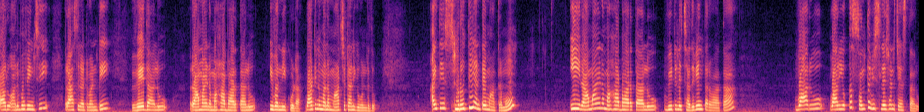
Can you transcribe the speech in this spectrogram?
వారు అనుభవించి రాసినటువంటి వేదాలు రామాయణ మహాభారతాలు ఇవన్నీ కూడా వాటిని మనం మార్చడానికి ఉండదు. అయితే స్మృతి అంటే మాత్రము ఈ రామాయణ మహాభారతాలు వీటిని చదివిన తర్వాత వారు వారి యొక్క సొంత విశ్లేషణ చేస్తారు.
